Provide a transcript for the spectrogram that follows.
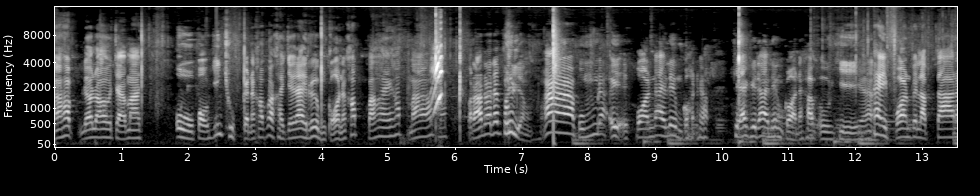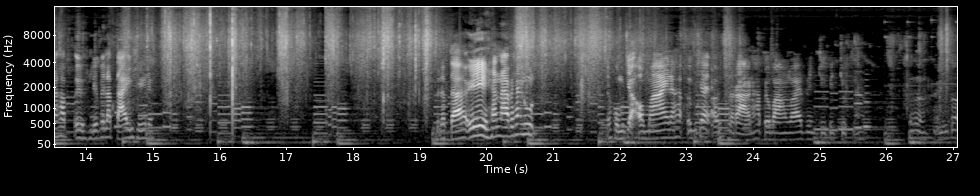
นะครับ เดี๋ยวเราจะมาโอ้เป่ายิงฉุบกันนะครับ ว่าใครจะได้เริ่มก่อนนะครับ ไปครับมาครับมาปราดได้เปลี่ยงอ่าผมได้เอ้ยไอปอนได้เริ่มก่อนนะครับแท้คือได้เริ่มก่อนนะครับโอเคฮะให้ปอนไปหลับตานะครับเออเดี๋ยวไปหลับตาอีกทีนึงไปหลับตาเอ้ยหันหน้าไปทางนู้น ดี๋ยวผมจะเอาไม้นะครับเออไม่ใช่เอาฉลากนะครับ ไปวางไว้เป็นจุดเป็นจุดนะครับเอออันนี้ก็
